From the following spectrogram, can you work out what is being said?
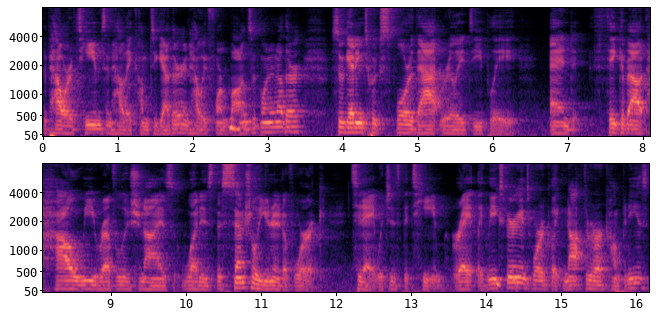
the power of teams and how they come together and how we form bonds mm-hmm. with one another. So, getting to explore that really deeply and think about how we revolutionize what is the central unit of work today, which is the team, right? Like we experience work like not through our companies,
